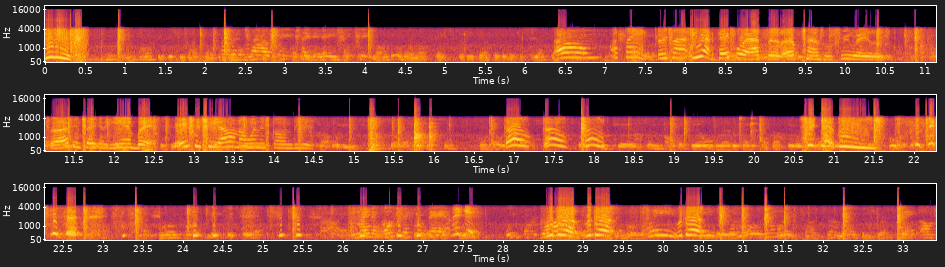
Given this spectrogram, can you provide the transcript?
Do this. Um, I think three times. You had to pay for it after the other times when freeway was. So I can take it again, but ACC, I don't know when it's gonna be. Go, go, go. Kick that booty. Elena, go take your bath. Look it. Look up, look up, look up. Wait, oh,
